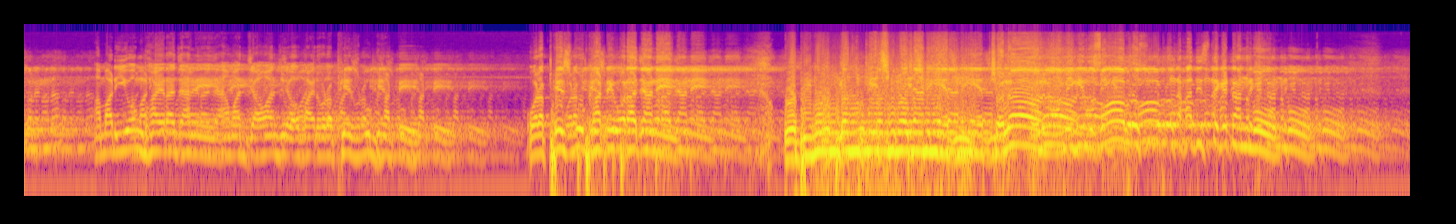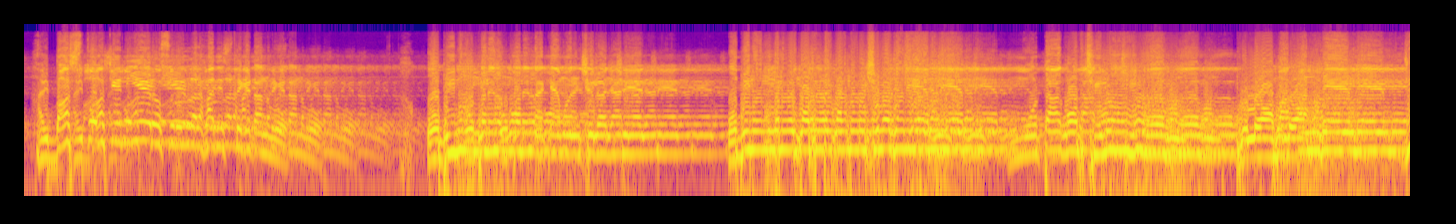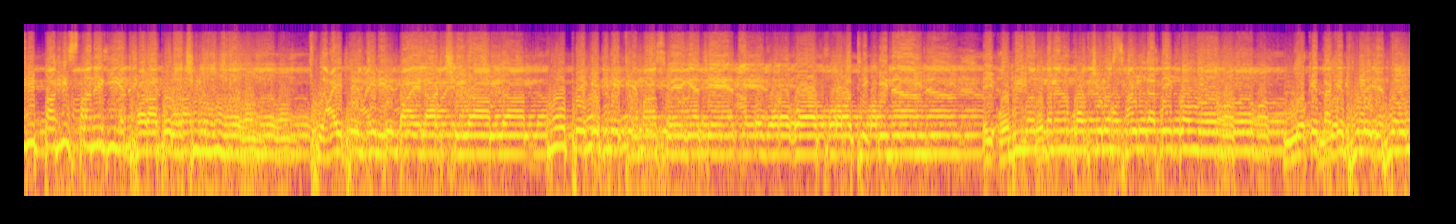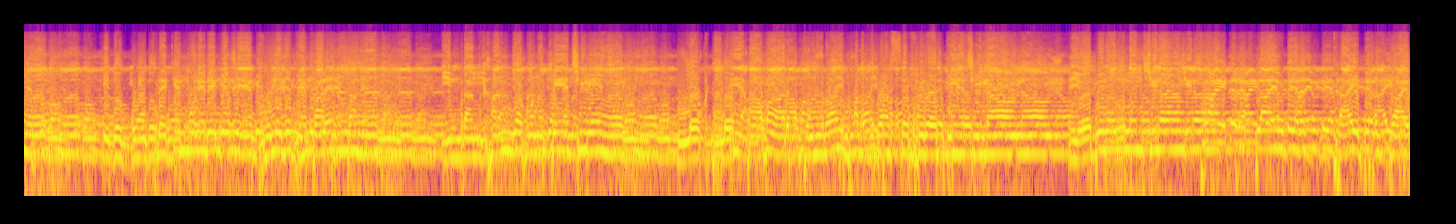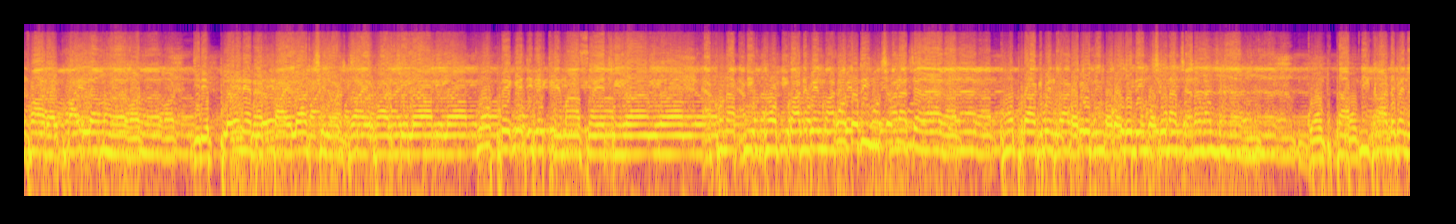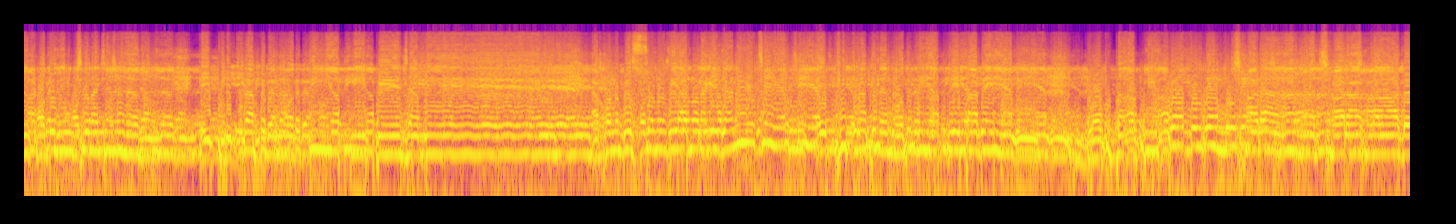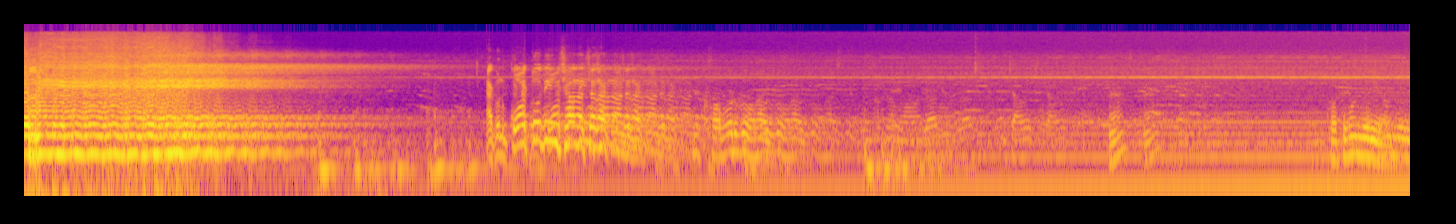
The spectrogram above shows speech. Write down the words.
আমার ইয়ং ভাইরা জানে আমার জওয়ান যুব ভাইরা ওরা ফেসবুক ঘাটে। ওরা ফেসবুক ঘাটে ওরা জানে। অভিনন্দন কে ছিল জানিয়ে চলো আমি কিন্তু সব রসুলের হাদিস থেকে টানবো। আমি বাস্তবকে নিয়ে রসুলের হাদিস থেকে টানবো। অভিনন্দনের উপরে না কেমন ছিল জানেন? অভিনন্দনের জানেন মোটা গপ ছিল। যিনি পাকিস্তানে গিয়ে ধরা পড়েছিল, ফ্লাইটের যিনি পাইলট ছিল খুব রেখে যিনি ফেমাস হয়ে গেছে। এত বড় গপ ঠিক কিনা? এই অভিনন্দনের গপ ছিল সাংঘাতিক লোকে তাকে ভুলে যেত, কিন্তু গপ রেখে মনে রেখেছে, ভুলে যেতে পারে ইমরান খান যখন পেয়েছিল লোকটাকে আবার পুনরায় ভারতবর্ষে ফেরত এই অভিনন্দন ছিল ফ্লাইটের ফ্লাইটের ফ্লাইটের ড্রাইভার পাইলট যিনি প্লেনের পাইলট ছিল ড্রাইভার ছিল ফেমাস হয়েছিল। এখন আপনি খোপ কাটবেন, কতদিন ছাড়া ছাড়া খোপ রাখবেন, কতদিন কতদিন ছাড়া ছাড়া গোপটা আপনি কাটবেন, কতদিন ছাড়া ছাড়া এই ফিতরাতের মধ্যেই আপনি পেয়ে যাবেন। এখন বিশ্বনবী আপনাকে জানিয়েছে, এই ফিতরাতের মধ্যেই আপনি পাবেন। গোপটা আপনি ছাড়া ছাড়া কাটবেন এখন কতদিন ছাড়া ছাড়া কাটবে কতক্ষণ দেরি হবে?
